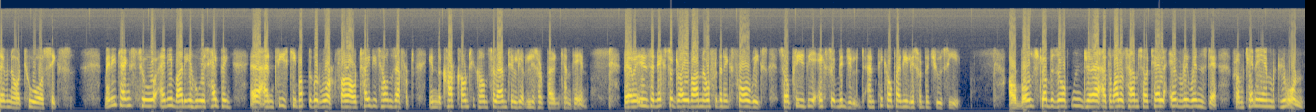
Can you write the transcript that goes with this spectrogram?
70206. Many thanks to anybody who is helping uh, and please keep up the good work for our Tidy Towns effort in the Cork County Council anti-litter campaign. There is an extra drive on now for the next four weeks, so please be extra vigilant and pick up any litter that you see. Our Bowls Club is opened uh, at the Wallis Arms Hotel every Wednesday from 10 a.m. to 1.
